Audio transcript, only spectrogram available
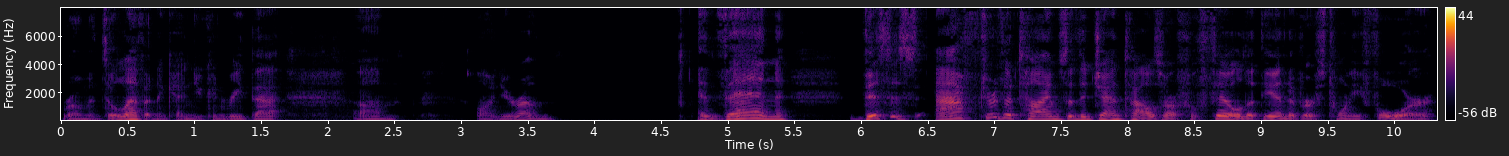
Romans 11. Again, you can read that um, on your own. And then this is after the times of the Gentiles are fulfilled at the end of verse 24.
